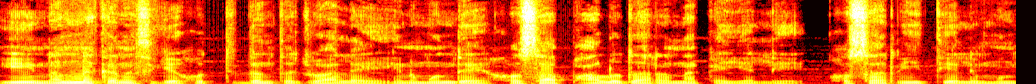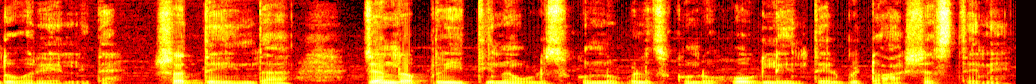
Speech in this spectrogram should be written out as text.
ಈ ನನ್ನ ಕನಸಿಗೆ ಹೊತ್ತಿದ್ದಂಥ ಜ್ವಾಲೆ ಇನ್ನು ಮುಂದೆ ಹೊಸ ಪಾಲುದಾರನ ಕೈಯಲ್ಲಿ ಹೊಸ ರೀತಿಯಲ್ಲಿ ಮುಂದುವರಿಯಲಿದೆ. ಶ್ರದ್ಧೆಯಿಂದ ಜನರ ಪ್ರೀತಿನ ಉಳಿಸಿಕೊಂಡು ಬೆಳೆಸಿಕೊಂಡು ಹೋಗಲಿ ಅಂತ ಹೇಳ್ಬಿಟ್ಟು ಆಶಿಸ್ತೇನೆ.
